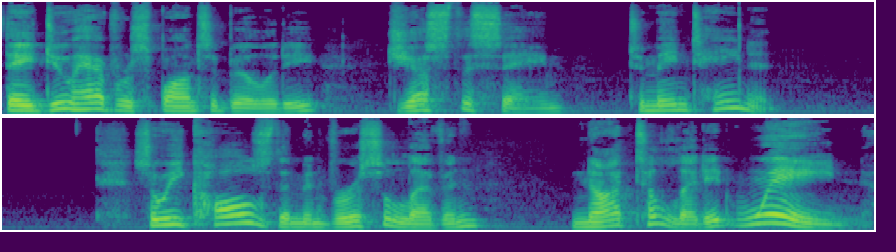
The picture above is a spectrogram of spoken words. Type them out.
They do have responsibility just the same to maintain it. So he calls them in verse 11 not to let it wane.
